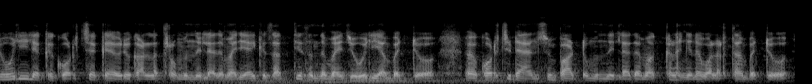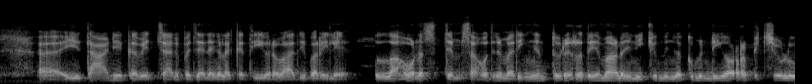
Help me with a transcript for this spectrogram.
ജോലിയിലൊക്കെ കുറച്ചൊക്കെ ഒരു കള്ളത്രമൊന്നും ഇല്ലാതെ മര്യാദയ്ക്ക് സത്യസന്ധമായി ജോലി ചെയ്യാൻ പറ്റുമോ കുറച്ച് ഡാൻസും പാട്ടും ഒന്നും ഇല്ലാതെ മക്കളെങ്ങനെ വളർത്താൻ പറ്റുമോ ഈ താടിയൊക്കെ വെച്ചാൽ ഇപ്പൊ ജനങ്ങളൊക്കെ തീവ്രവാദി പറയില്ലേ? അള്ളാഹുണ സത്യം. സഹോദരന്മാർ ഇങ്ങനത്തെ ഒരു ഹൃദയമാണ് എനിക്കും നിങ്ങൾക്കും വേണ്ടി ഉറപ്പിച്ചോളൂ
